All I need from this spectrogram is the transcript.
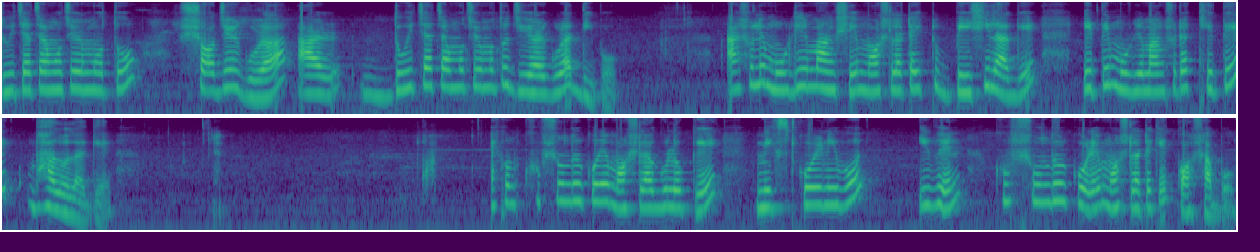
দুই চা চামচের মতো সজের গুঁড়া আর দুই চা চামচের মতো জিরার গুঁড়া দিব। আসলে মুরগির মাংসে মশলাটা একটু বেশি লাগে, এতে মুরগির মাংসটা খেতে ভালো লাগে। এখন খুব সুন্দর করে মশলাগুলোকে মিক্সড করে নিব, ইভেন খুব সুন্দর করে মশলাটাকে কষাবো।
